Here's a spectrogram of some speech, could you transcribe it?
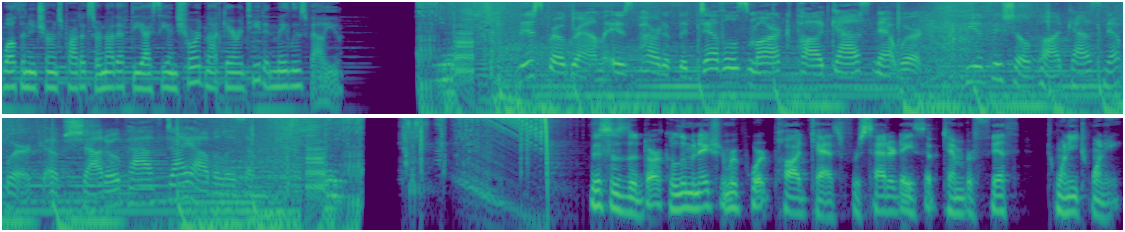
Wealth and insurance products are not FDIC insured, not guaranteed, and may lose value. This program is part of the Devil's Mark Podcast Network, the official podcast network of Shadow Path Diabolism. This is the Dark Illumination Report podcast for Saturday, September 5th, 2020.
